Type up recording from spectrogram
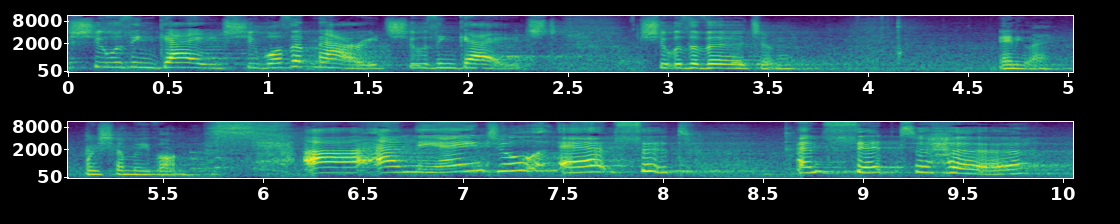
she was engaged. She wasn't married, she was engaged. She was a virgin. Anyway, we shall move on. Uh, and the angel answered, and said to her,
